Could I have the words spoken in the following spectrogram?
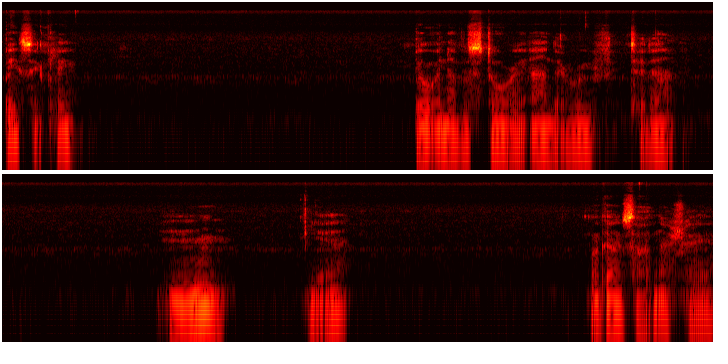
Basically, built another story and a roof to that. Hmm. Yeah. We'll go inside and I'll show you.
